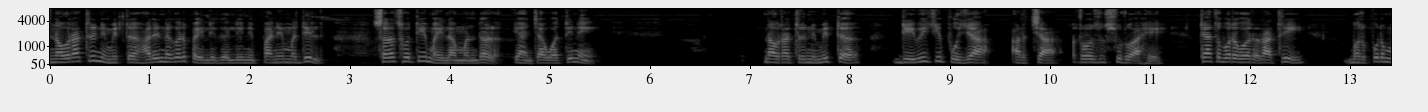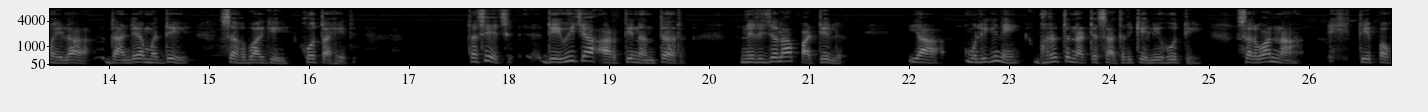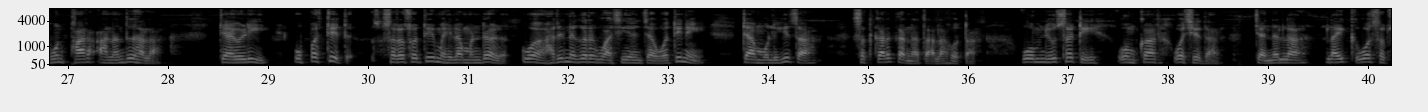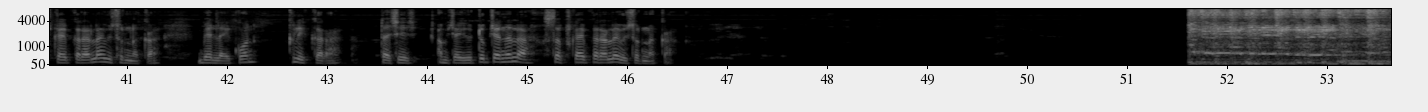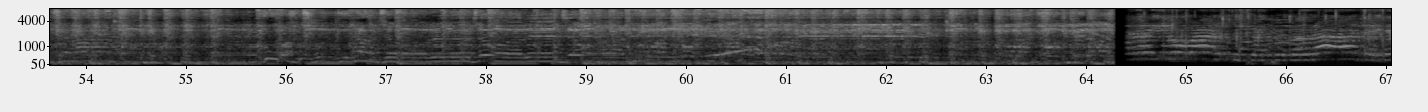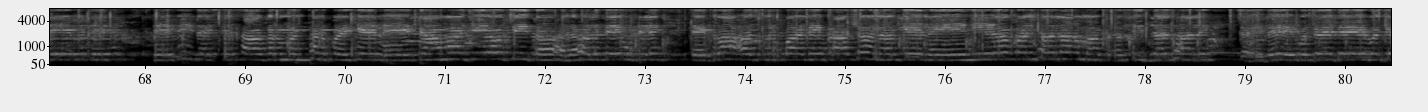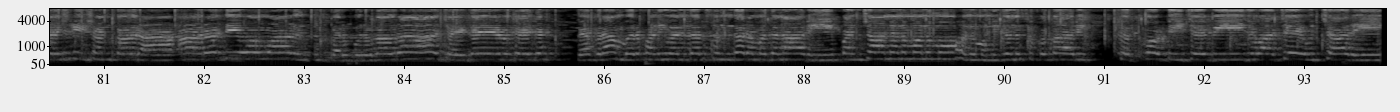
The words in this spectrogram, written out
नवरात्रीनिमित्त हरिनगर पहिली गल्ली निपाणीमधील सरस्वती महिला मंडळ यांच्या वतीने नवरात्रीनिमित्त देवीची पूजा अर्चा रोज सुरू आहे. त्याचबरोबर रात्री भरपूर महिला दांड्यामध्ये सहभागी होत आहेत. तसेच देवीच्या आरतीनंतर निर्जला पाटील या मुलगीने भरतनाट्य सादर केली होती. सर्वांना ते पाहून फार आनंद झाला. त्यावेळी उपस्थित सरस्वती महिला मंडळ व हरिनगरवासियांच्या वतीने त्या मुलगीचा सत्कार करण्यात आला होता. ओम न्यूजसाठी ओमकार वशेदार. चॅनलला लाईक व सबस्क्राईब करायला विसरू नका. बेल आयकॉन क्लिक करा. तसेच आमच्या यूट्यूब चॅनलला सबस्क्राईब करायला विसरू नका. सागर मंथन पै केले? त्या माझी अवचित हलहल ते उठले. तेव्हा असुरपाने प्राशन केले. नीळकंठ नाम प्रसिद्ध झाले. जय देव जय देव जय श्री शंकरा. आरती ओ वाळ कर्पूर गौरा. जय देव जय देव. व्याग्रांबर फणीवंदर सुंदर मदनारी. पंचानन मनमोहन मुनिजन सुखकारी. सत्कोटीचे बीज वाचे उच्चारी.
